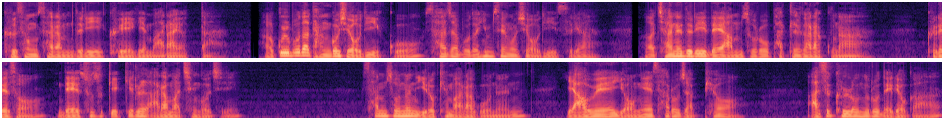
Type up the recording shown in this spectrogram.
그 성 사람들이 그에게 말하였다. 아, 꿀보다 단 것이 어디 있고 사자보다 힘센 것이 어디 있으랴? 아, 자네들이 내 암소로 밭을 갈았구나. 그래서 내 수수께끼를 알아맞힌 거지. 삼손은 이렇게 말하고는 야외의 영에 사로잡혀 아스클론으로 내려가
